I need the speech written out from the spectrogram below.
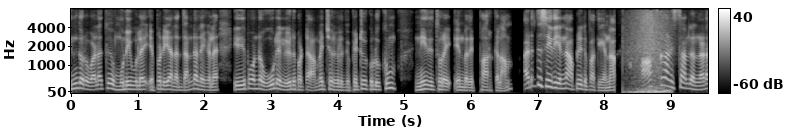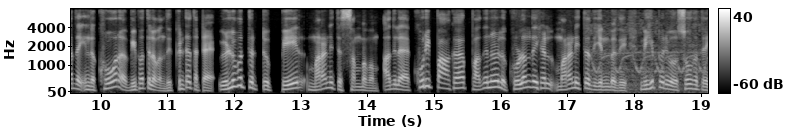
இந்த ஒரு வழக்கு முடிவில் எப்படியான தண்டனைகளை இது போன்ற ஊழலில் ஈடுபட்ட அமைச்சர்களுக்கு பெற்றுக் கொடுக்கும் நீதித்துறை என்பதை பார்க்கலாம். அடுத்த செய்தி என்ன அப்படின்னு பார்த்தீங்கன்னா ஆப்கானிஸ்தானில் நடந்த இந்த கோர விபத்தில் வந்து கிட்டத்தட்ட எழுபத்தெட்டு பேர் மரணித்த சம்பவம். அதில் குறிப்பாக பதினேழு குழந்தைகள் மரணித்தது என்பது மிகப்பெரிய ஒரு சோகத்தை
